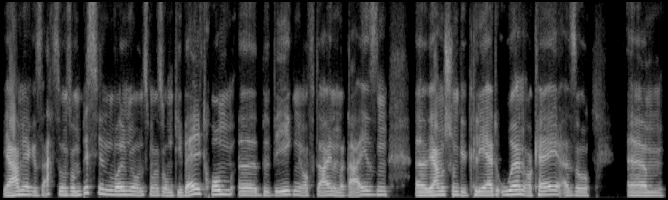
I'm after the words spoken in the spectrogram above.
wir haben ja gesagt, so, so ein bisschen wollen wir uns mal so um die Welt rum äh, bewegen auf deinen Reisen. Äh, wir haben schon geklärt, Uhren, okay, also ähm,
